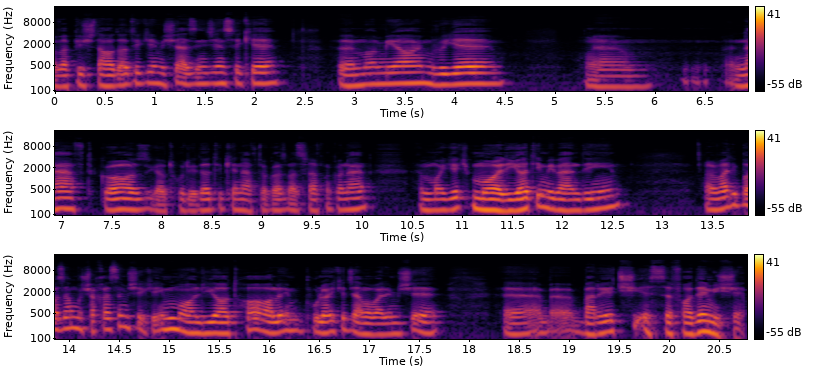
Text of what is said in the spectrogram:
و پیشنهاداتی که میشه از این جنسه که ما میایم روی نفت گاز یا تولیداتی که نفت و گاز مصرف می‌کنن ما یک مالیاتی میبندیم. ولی بازم مشخص میشه که این مالیات ها حالا این پولایی که جمع بری میشه برای چی استفاده میشه؟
